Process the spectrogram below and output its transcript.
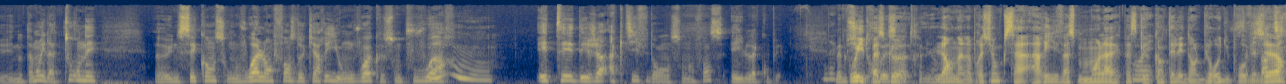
et notamment il a tourné une séquence où on voit l'enfance de Carrie, où on voit que son pouvoir Mmh. était déjà actif dans son enfance, et il l'a coupé. Oui, parce que ça très bien. là, on a l'impression que ça arrive à ce moment-là, parce que quand elle est dans le bureau du proviseur,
